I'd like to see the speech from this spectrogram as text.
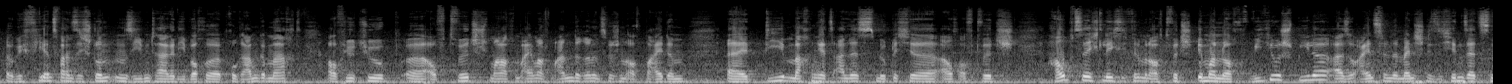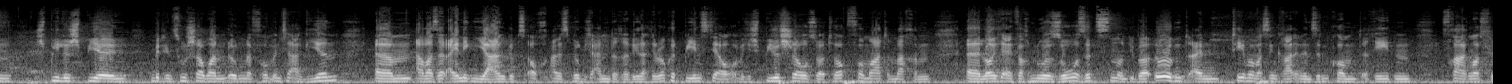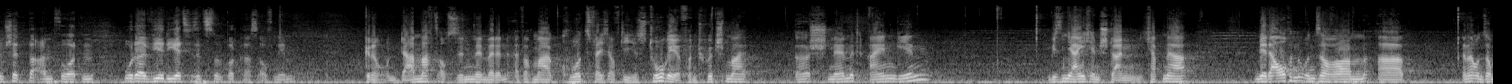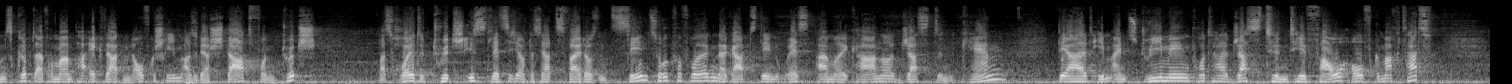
wirklich 24 Stunden, sieben Tage die Woche Programm gemacht, auf YouTube, äh, auf Twitch, mal auf dem einen, mal auf dem anderen, inzwischen auf beidem. Äh, die machen jetzt alles Mögliche auch auf Twitch. Hauptsächlich findet man auf Twitch immer noch Videospiele, also einzelne Menschen, die sich hinsetzen, Spiele spielen, mit den Zuschauern in irgendeiner Form interagieren. Ähm, aber seit einigen Jahren gibt es auch alles mögliche andere. Wie gesagt, die Rocket Beans, die auch irgendwelche Spielshows oder Talkformate machen. Äh, Leute einfach nur so sitzen und über irgendein Thema, was ihnen gerade in den Sinn kommt, reden, Fragen aus dem Chat beantworten oder wir, die jetzt hier sitzen und Podcast aufnehmen. Genau, und da macht es auch Sinn, wenn wir dann einfach mal kurz vielleicht auf die Historie von Twitch mal äh, schnell mit eingehen wie sind die eigentlich entstanden? Ich habe mir, mir da auch in unserem, äh, in unserem Skript einfach mal ein paar Eckdaten aufgeschrieben. Also der Start von Twitch, was heute Twitch ist, lässt sich auf das Jahr 2010 zurückverfolgen. Da gab es den US-Amerikaner Justin Can, der halt eben ein Streaming-Portal Justin TV aufgemacht hat.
